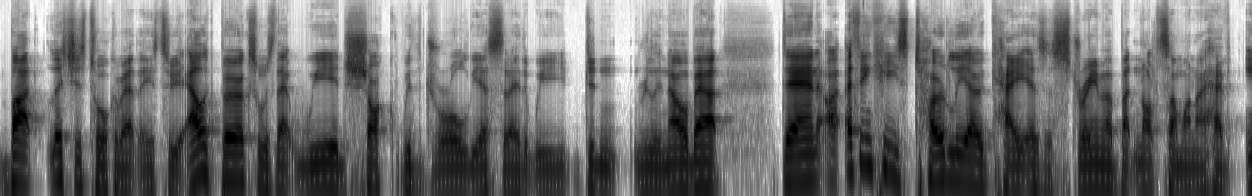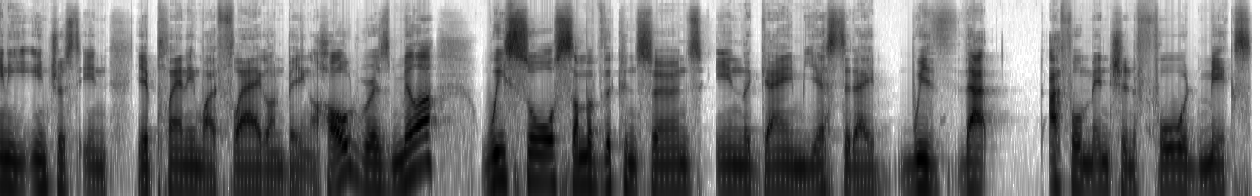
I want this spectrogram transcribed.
But let's just talk about these two. Alec Burks was that weird shock withdrawal yesterday that we didn't really know about. Dan, I think he's totally okay as a streamer, but not someone I have any interest in know, planting my flag on being a hold. Whereas Miller, we saw some of the concerns in the game yesterday with that aforementioned forward mix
